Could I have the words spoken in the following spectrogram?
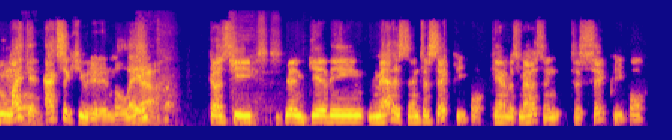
who might get executed in Malaysia because yeah. he's been giving medicine to sick people, cannabis medicine to sick people.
